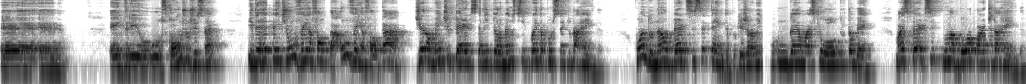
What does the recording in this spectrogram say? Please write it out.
é, é, entre os cônjuges, né? e de repente um vem a faltar. Um vem a faltar, geralmente perde-se ali pelo menos 50% da renda. Quando não, perde-se 70%, porque geralmente um ganha mais que o outro também. Mas perde-se uma boa parte da renda.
